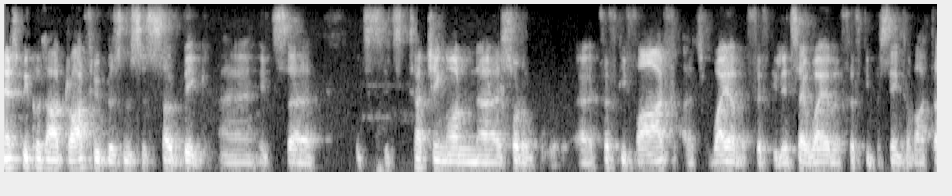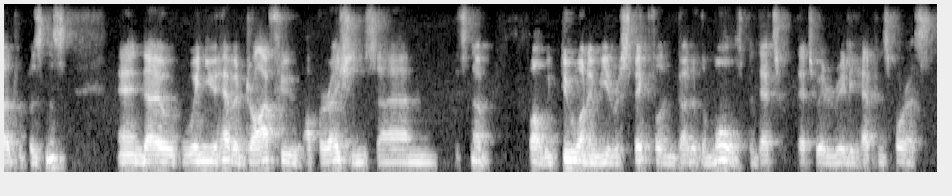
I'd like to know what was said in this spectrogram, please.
that's because our drive-through business is so big. Uh, it's, uh, it's, it's touching on uh, sort of uh, 55, it's way over 50, let's say way over 50% of our total business. And uh, when you have a drive-through operations, um, it's no well, we do want to be respectful and go to the malls, but that's that's where it really happens for us.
